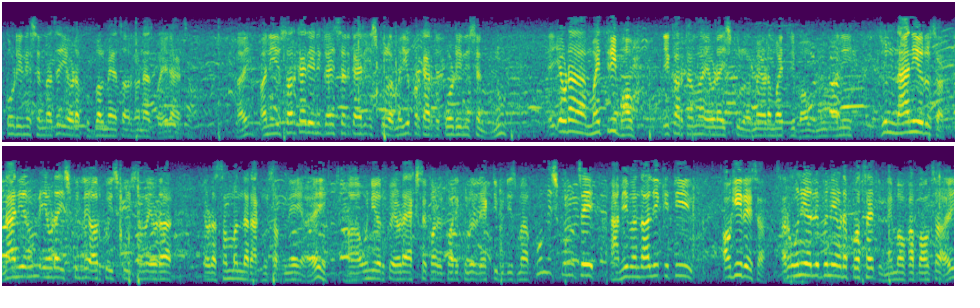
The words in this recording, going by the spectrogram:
कोअर्डिनेसनमा चाहिँ एउटा फुटबल म्याच अर्गनाइज भइरहेको छ है। अनि यो सरकारी अनि गैर सरकारी स्कुलहरूमा यो प्रकारको कोअर्डिनेसन हुनु एउटा मैत्री भाव एकअर्कामा एउटा स्कुलहरूमा एउटा मैत्री भाव हुनु। अनि जुन नानीहरू छ नानीहरू पनि एउटा स्कुलले अर्को स्कुलसँग एउटा एउटा सम्बन्ध राख्न सक्ने है उनीहरूको एउटा एक्स्ट्रा करिकुलर एक्टिभिटिजमा कुन स्कुल चाहिँ हामीभन्दा अलिकति अघि रहेछ। र उनीहरूले पनि एउटा प्रोत्साहित हुने मौका पाउँछ है।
